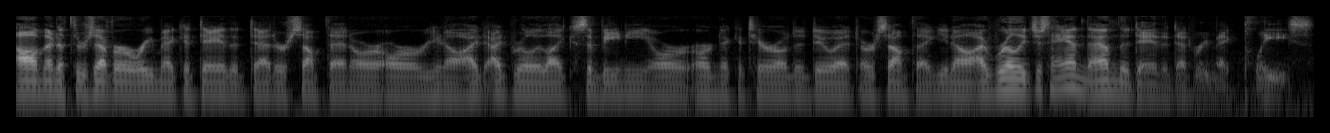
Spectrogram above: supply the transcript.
Um, and if there's ever a remake of Day of the Dead or something, or, or you know, I'd, I'd really like Savini or, or Nicotero to do it or something. You know, I really just hand them the Day of the Dead remake, please.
